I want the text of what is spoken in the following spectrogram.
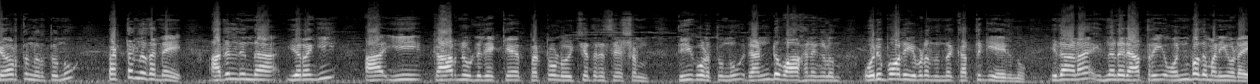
ചേർത്ത് നിർത്തുന്നു. പെട്ടെന്ന് തന്നെ അതിൽ നിന്ന് ഇറങ്ങി ഈ കാറിനുള്ളിലേക്ക് പെട്രോൾ ഒഴിച്ചതിന് ശേഷം തീ കൊളുത്തുന്നു. രണ്ട് വാഹനങ്ങളും ഒരുപോലെ ഇവിടെ നിന്ന് കത്തുകയായിരുന്നു. ഇതാണ് ഇന്നലെ രാത്രി ഒൻപത് മണിയോടെ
